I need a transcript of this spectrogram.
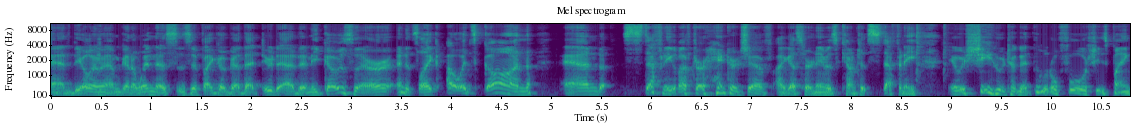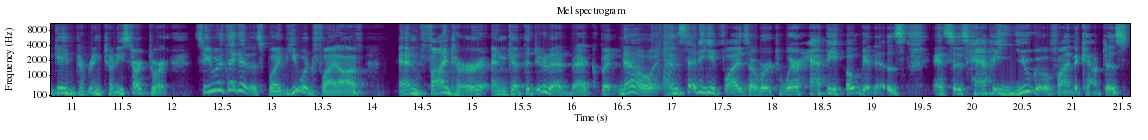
and the only way i'm going to win this is if i go get that doodad and he goes there and it's like oh it's gone and Stephanie left her handkerchief. I guess her name is Countess Stephanie. It was she who took it. The little fool. She's playing game to bring Tony Stark to her. So you would think at this point he would fly off and find her and get the doodad back. But no, instead he flies over to where Happy Hogan is and says, Happy, you go find the Countess.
